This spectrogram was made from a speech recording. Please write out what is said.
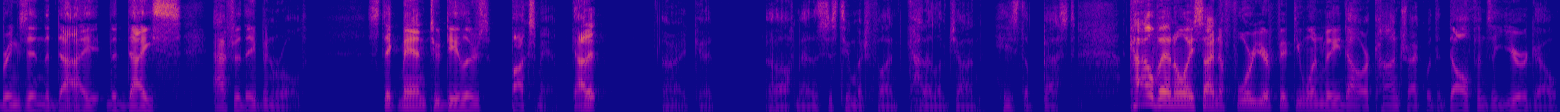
brings in the die the dice after they've been rolled. Stick man, two dealers, box man. Got it? All right, good. Oh man, this is too much fun. God, I love John. He's the best. Kyle Van Noy signed a four-year, fifty-one million dollar contract with the Dolphins a year ago.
